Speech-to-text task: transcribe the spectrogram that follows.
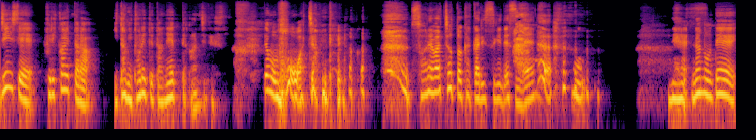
人生振り返ったら痛み取れてたねって感じです。でももう終わっちゃうみたいな。それはちょっとかかりすぎですね。ね、なので、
